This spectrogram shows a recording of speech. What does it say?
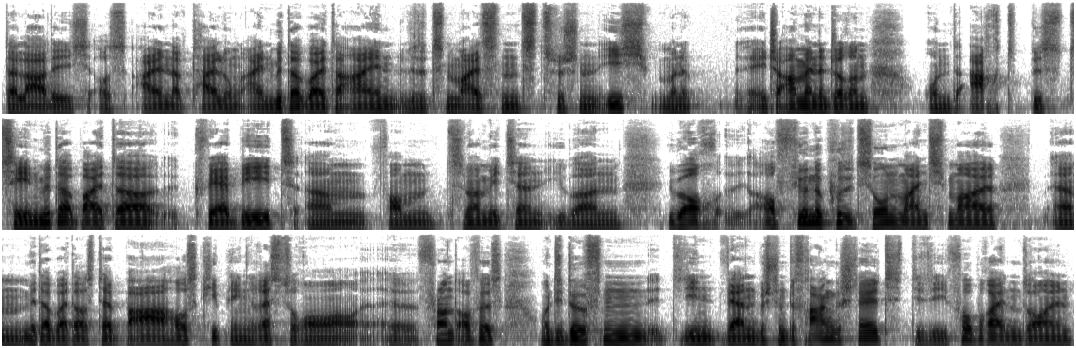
Da lade ich aus allen Abteilungen einen Mitarbeiter ein. Wir sitzen meistens zwischen ich, meine HR-Managerin und acht bis zehn Mitarbeiter querbeet ähm, vom Zimmermädchen über über auch auch führende Positionen manchmal ähm, Mitarbeiter aus der Bar, Housekeeping, Restaurant, äh, Front Office und die dürfen, die werden bestimmte Fragen gestellt, die sie vorbereiten sollen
